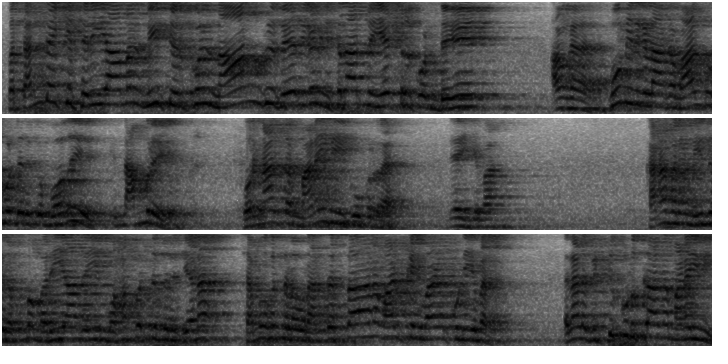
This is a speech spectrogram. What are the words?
இப்ப தந்தைக்கு தெரியாமல் வீட்டிற்குள் நான்கு பேர்கள் இஸ்லாத்தை ஏற்றுக்கொண்டு அவங்க பூமியர்களாக வாழ்ந்து கொண்டிருக்கும் போது இந்த அம்ரு ஒரு நாள் தன் மனைவியை கூப்பிடுறார். டேய் கணவன் மீது ரொம்ப மரியாதையும் முகப்பத்தும் இருந்துச்சு. ஏன்னா சமூகத்தில் ஒரு அந்தஸ்தான வாழ்க்கை வாழக்கூடியவர். அதனால விட்டு கொடுக்காத மனைவி.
